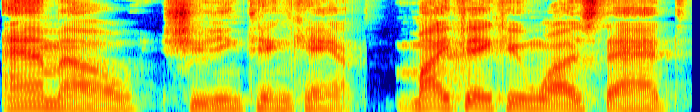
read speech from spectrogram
ammo shooting tin cans. My thinking was that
